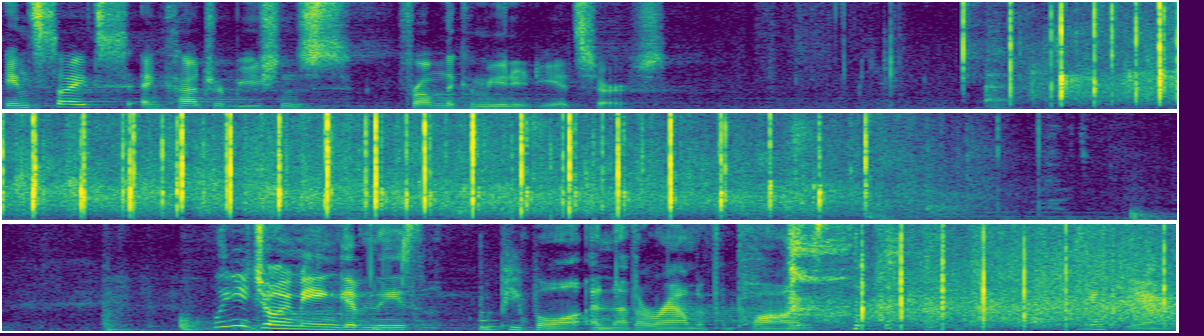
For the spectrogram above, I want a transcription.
insights and contributions from the community it serves. Will you join me in giving these people another round of applause? Thank you.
